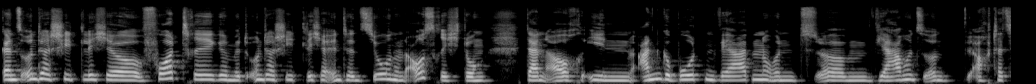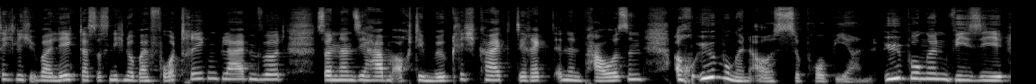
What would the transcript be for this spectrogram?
ganz unterschiedliche Vorträge mit unterschiedlicher Intention und Ausrichtung dann auch ihnen angeboten werden. Und ähm, wir haben uns auch tatsächlich überlegt, dass es nicht nur bei Vorträgen bleiben wird, sondern sie haben auch die Möglichkeit, direkt in den Pausen auch Übungen auszuprobieren. Übungen, wie sie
